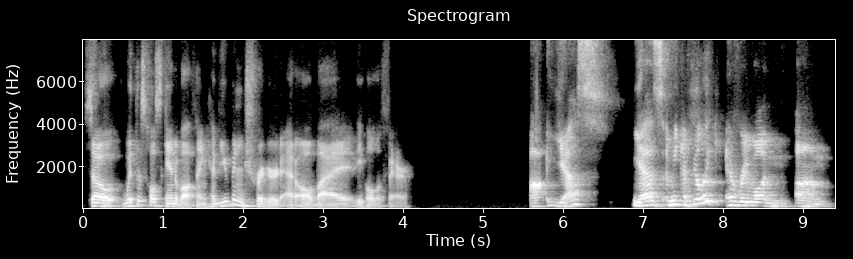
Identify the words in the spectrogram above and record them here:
so with this whole Scandoval thing, have you been triggered at all by the whole affair? Uh, yes, yes. I mean, I feel like everyone um,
